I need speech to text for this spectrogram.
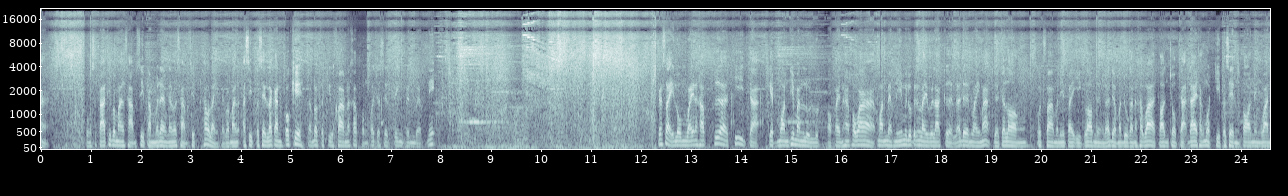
10.5 ผมสตาร์ทที่ประมาณ 30จำไม่ได้เหมือนกันว่า 30 เท่าไหร่แต่ประมาณอะ10%แล้วกัน โอเคสำหรับสกิลฟาร์มนะครับ ผมก็จะเซตติ้งเป็นแบบนี้ ก็ใส่ลมไว้นะครับ เพื่อที่จะเก็บมอนที่มันหลุดหลุดออกไปนะครับเพราะว่ามอนแบบนี้ไม่รู้เป็นอะไรเวลาเกิดแล้วเดินไวมาก เดี๋ยวจะลองกดฟาร์มอันนี้ไปอีกรอบหนึ่งแล้วเดี๋ยวมาดูกันนะครับว่าตอนจบจะได้ทั้งหมดกี่เปอร์เซ็นต์ตอนหนึ่งวัน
